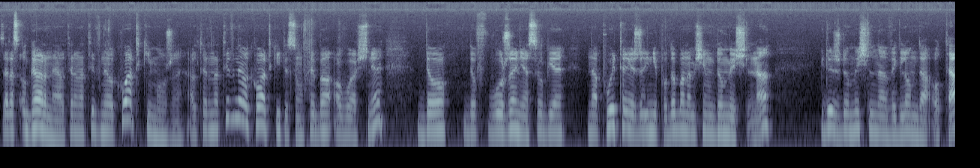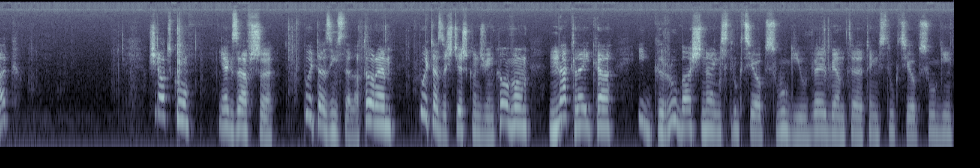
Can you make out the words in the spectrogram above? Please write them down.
Zaraz ogarnę. Alternatywne okładki może. Alternatywne okładki to są chyba, o właśnie, do, do włożenia sobie na płytę, jeżeli nie podoba nam się domyślna. Gdyż domyślna wygląda o tak. W środku, jak zawsze, płyta z instalatorem, płyta ze ścieżką dźwiękową, naklejka i grubaśna instrukcja obsługi. Uwielbiam te, te instrukcje obsługi.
